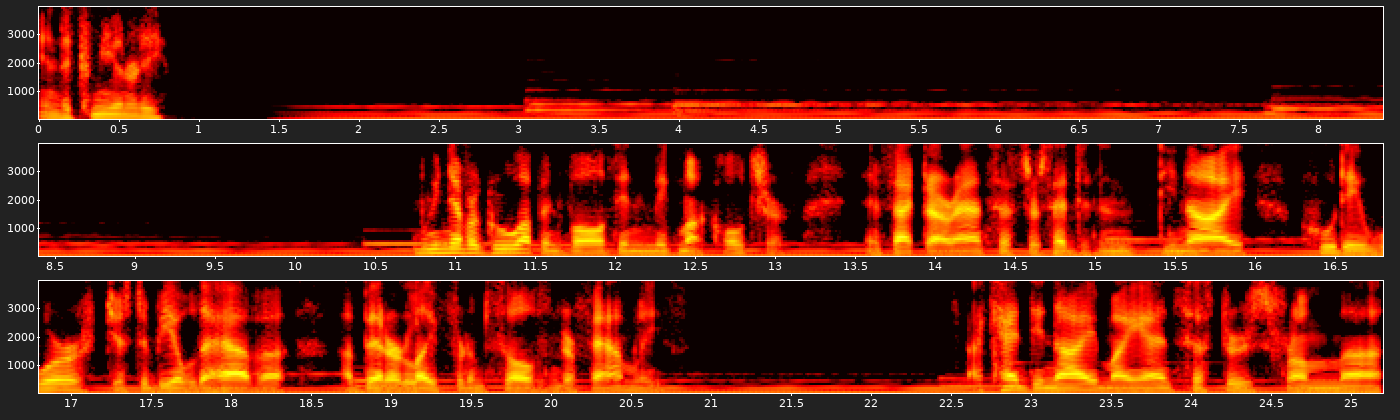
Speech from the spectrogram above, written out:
in the community. We never grew up involved in Mi'kmaq culture. In fact, our ancestors had to deny who they were just to be able to have a, a better life for themselves and their families. I can't deny my ancestors from uh,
